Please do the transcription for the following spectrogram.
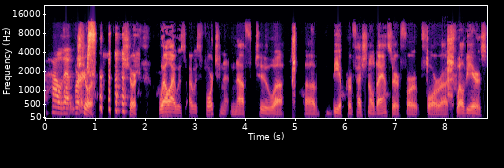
how that works. Sure, sure. Well, I was I was fortunate enough to uh, uh, be a professional dancer for for uh, 12 years.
